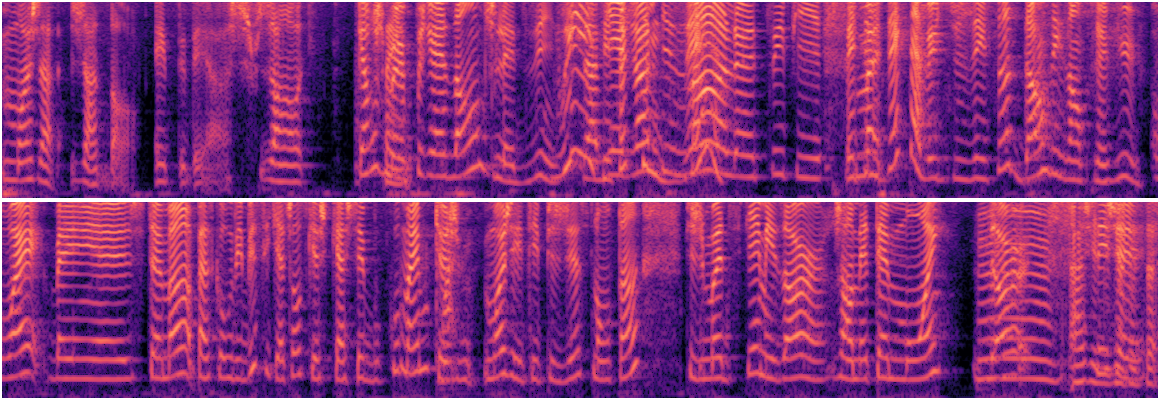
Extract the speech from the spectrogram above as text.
moi, j'a- j'adore être TDAH. Genre, quand je me Simple. présente, je le dis. Oui, c'est ça que tu me rapidement, disais. là, tu sais, puis... Mais tu ma- me disais que tu avais utilisé ça dans des entrevues. Ouais, ben euh, justement, parce qu'au début, c'est quelque chose que je cachais beaucoup, même que Ouais. je- moi, j'ai été pigiste longtemps, puis je modifiais mes heures. J'en mettais moins d'heures. Mmh. Ah, j'ai déjà je- fait ça.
